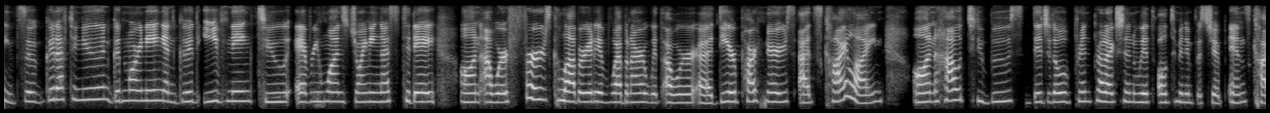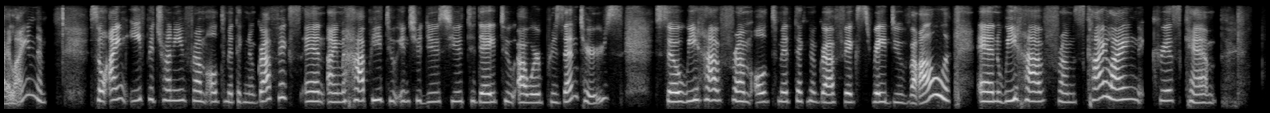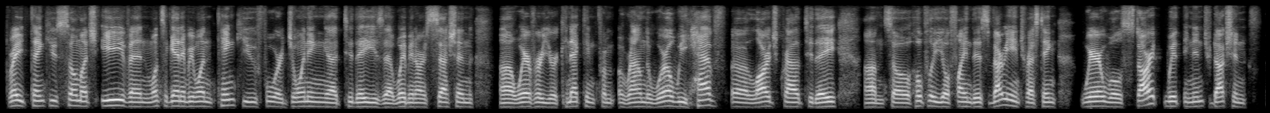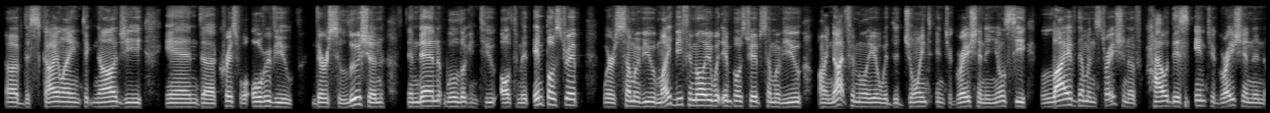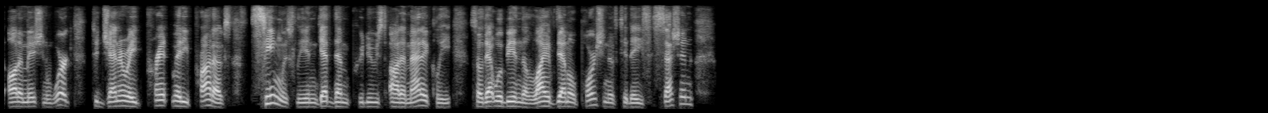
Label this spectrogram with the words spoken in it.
right. So, good afternoon, good morning, and good evening to everyone's joining us today on our first collaborative webinar with our uh, dear partners at Skyline on how to boost digital print production with Ultimate Impostrip and Skyline. So I'm Eve Petroni from Ultimate Technographics, and I'm happy to introduce you today to our presenters. So we have from Ultimate Technographics, Ray Duval, and we have from Skyline, Chris Camp. Great. Thank you so much, Eve. And once again, everyone, thank you for joining uh, today's uh, webinar session, uh, wherever you're connecting from around the world. We have a large crowd today, um, so hopefully you'll find this very interesting, where we'll start with an introduction of the Skyline technology, and uh, Chris will overview their solution. And then we'll look into Ultimate Impostrip, where some of you might be familiar with Impostrip, some of you are not familiar with the joint integration, and you'll see live demonstration of how this integration and automation work to generate print-ready products seamlessly and get them produced automatically. So that will be in the live demo portion of today's session.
